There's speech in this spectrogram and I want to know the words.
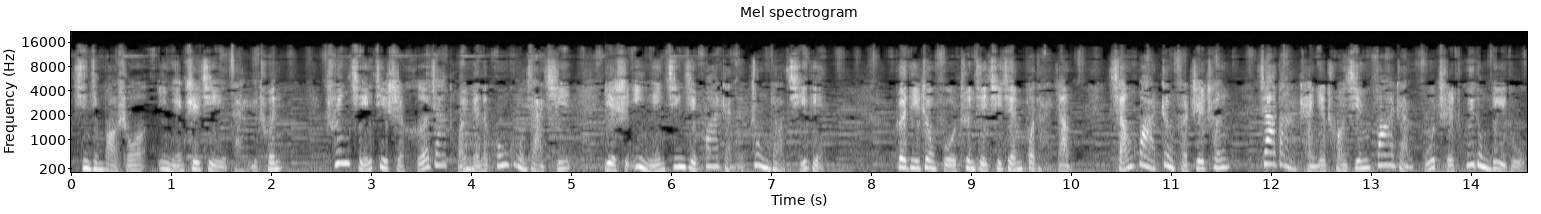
新京报说，一年之计在于春，春节既是阖家团圆的公共假期，也是一年经济发展的重要起点。各地政府春节期间不打烊，强化政策支撑，加大产业创新发展扶持推动力度，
